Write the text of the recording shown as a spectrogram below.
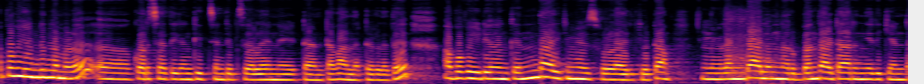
അപ്പോൾ വീണ്ടും നമ്മൾ കുറച്ചധികം കിച്ചൺ ടിപ്സുകൾ തന്നെയായിട്ടാണ് കേട്ടോ വന്നിട്ടുള്ളത്. അപ്പോൾ വീഡിയോ നിങ്ങൾക്ക് എന്തായിരിക്കും യൂസ്ഫുൾ ആയിരിക്കും കേട്ടോ നിങ്ങൾ എന്തായാലും നിർബന്ധമായിട്ട് അറിഞ്ഞിരിക്കേണ്ട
